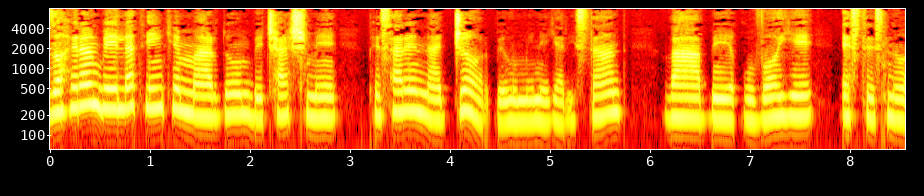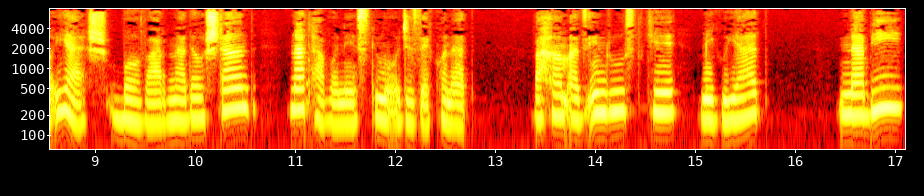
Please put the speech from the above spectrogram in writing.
ظاهرا به علت اینکه مردم به چشم پسر نجار به او مینگریستند و به قوای استثنائیش باور نداشتند نتوانست معجزه کند و هم از این روست که می‌گوید نبی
